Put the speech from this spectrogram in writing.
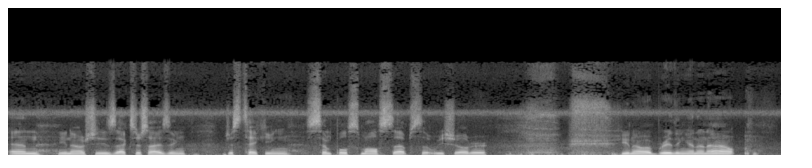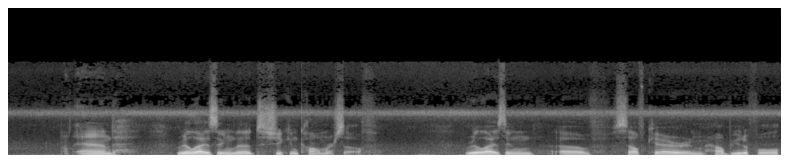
And you know she's exercising just taking simple small steps that we showed her you know breathing in and out. And realizing that she can calm herself, realizing of self care and how beautiful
